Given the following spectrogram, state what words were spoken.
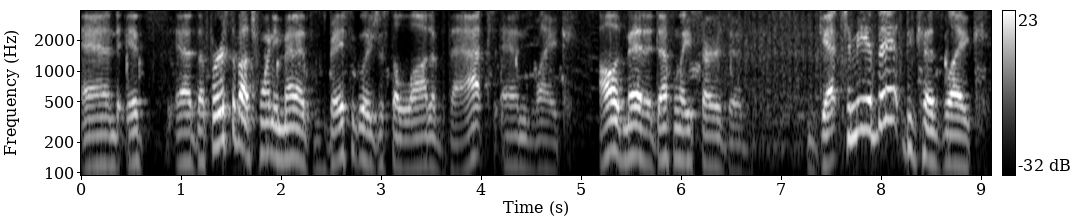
And it's uh, the first about 20 minutes is basically just a lot of that. And like i'll admit it definitely started to get to me a bit because like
